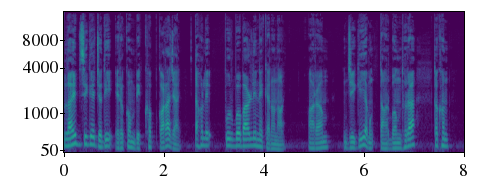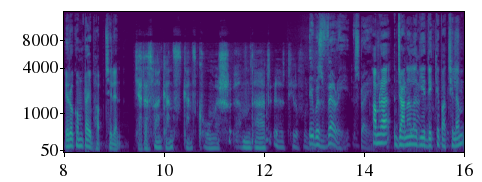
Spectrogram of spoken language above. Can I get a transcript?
লাইপজিগে যদি এরকম বিক্ষোভ করা যায়, তাহলে পূর্ব বার্লিনে কেন নয়? আরাম, জিগি এবং তাঁর বন্ধুরা তখন এরকমটাই ভাবছিলেন। Ja, das war ganz, ganz komisch. Ähm, äh. আমরা জানালা দিয়ে দেখতে পাচ্ছিলাম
